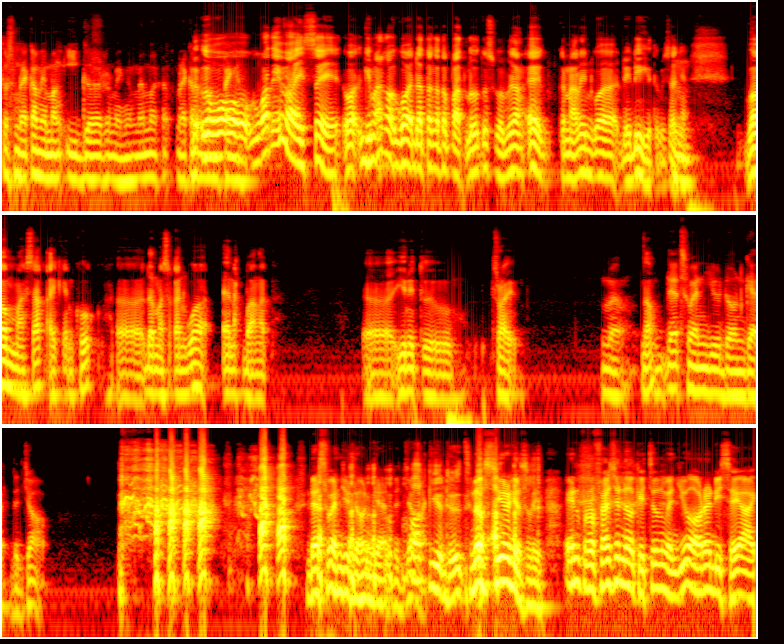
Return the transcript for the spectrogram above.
terus mereka memang eager, memang mereka memang pengen. Oh, what if I say, gimana kalau gue datang ke tempat lu terus gue bilang, eh kenalin gue Dedi gitu misalnya, Hmm. gue masak, I can cook, eh, dan masakan gue enak banget. Eh, you need to try it. Well, No? that's when you don't get the job. that's when you don't get the job. Fuck you, dude. No, seriously. In professional kitchen, when you already say I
